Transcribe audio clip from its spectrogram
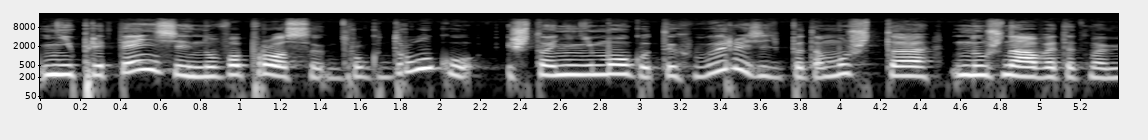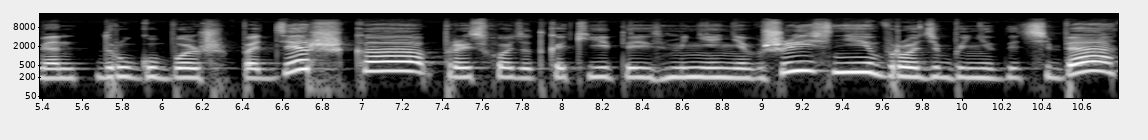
непредсказуемые претензии, но вопросы друг к другу, и что они не могут их выразить, потому что нужна в этот момент другу больше поддержка, происходят какие-то изменения в жизни, вроде бы не до тебя,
